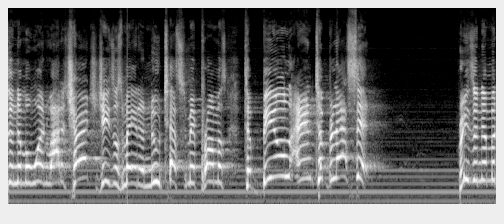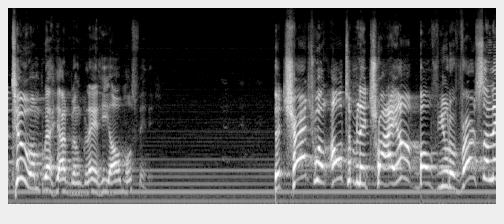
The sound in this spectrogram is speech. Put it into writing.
Reason number one why the church? Jesus made a New Testament promise to build and to bless it. Reason number two, I'm, I'm glad he almost finished. The church will ultimately triumph both universally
